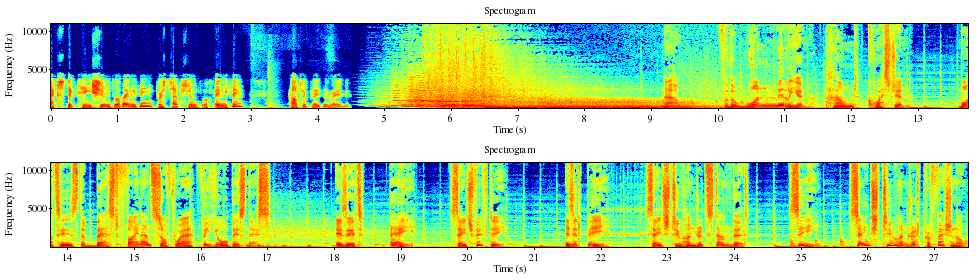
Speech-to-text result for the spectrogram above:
expectations of anything, perceptions of anything, culture plays a very big. Now, for the one million pound question. What is the best finance software for your business? Is it A. Sage 50? Is it B. Sage 200 Standard? C. Sage 200 Professional?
